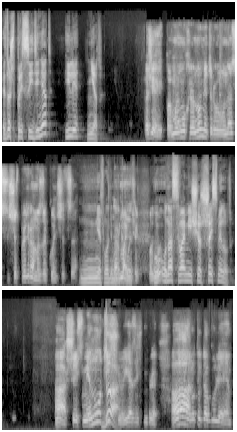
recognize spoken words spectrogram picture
Это то, что присоединят или нет? Подожди, по моему хронометру у нас сейчас программа закончится. Нет, Владимир Нормально у, у нас с вами еще 6 минут. А, 6 минут да. еще? Я, значит, не понимаю. А, ну тогда гуляем.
